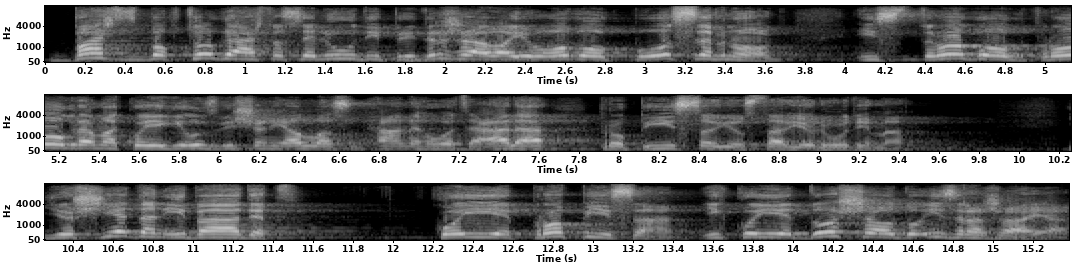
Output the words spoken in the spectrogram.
Baš zbog toga što se ljudi pridržavaju ovog posebnog i strogog programa kojeg je uzvišeni Allah subhanahu wa ta'ala propisao i ostavio ljudima. Još jedan ibadet koji je propisan i koji je došao do izražaja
